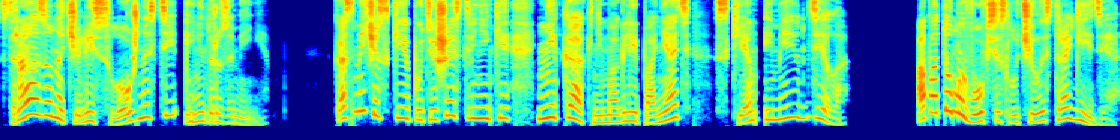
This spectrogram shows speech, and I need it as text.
Сразу начались сложности и недоразумения. Космические путешественники никак не могли понять, с кем имеют дело. А потом и вовсе случилась трагедия.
